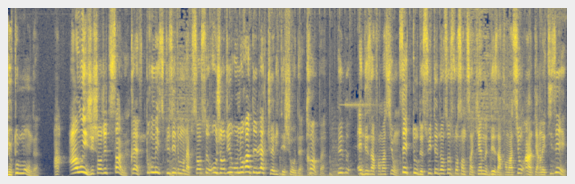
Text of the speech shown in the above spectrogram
Yo tout le monde ah, ah oui, j'ai changé de salle. Bref, pour m'excuser de mon absence, aujourd'hui on aura de l'actualité chaude. Trump, pub et des informations. C'est tout de suite dans ce 65e des informations internetisées.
